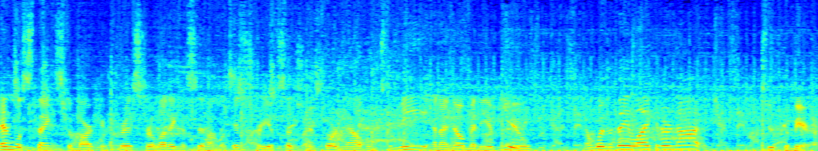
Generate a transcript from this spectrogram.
Endless thanks to Mark and Chris for letting us in on the history of such an important album to me, and I know many of you, and whether they like it or not, to Chimaira.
